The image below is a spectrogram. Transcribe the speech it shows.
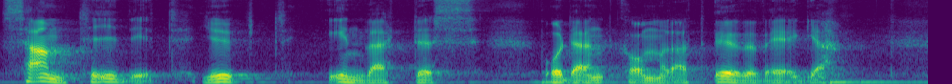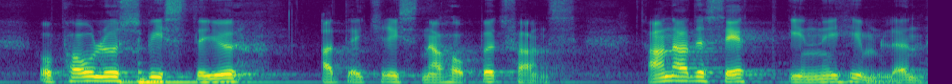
samtidigt djupt invärtes och den kommer att överväga. Och Paulus visste ju att det kristna hoppet fanns. Han hade sett in i himlen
